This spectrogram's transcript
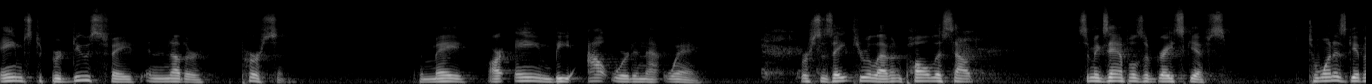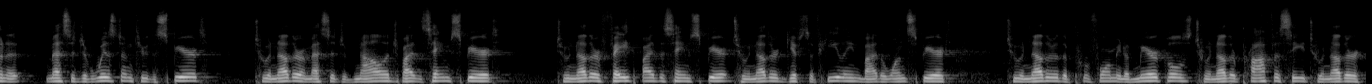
aims to produce faith in another person. So may our aim be outward in that way. Verses 8 through 11, Paul lists out some examples of grace gifts. To one is given a message of wisdom through the Spirit, to another, a message of knowledge by the same Spirit, to another, faith by the same Spirit, to another, gifts of healing by the one Spirit, to another, the performing of miracles, to another, prophecy, to another,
